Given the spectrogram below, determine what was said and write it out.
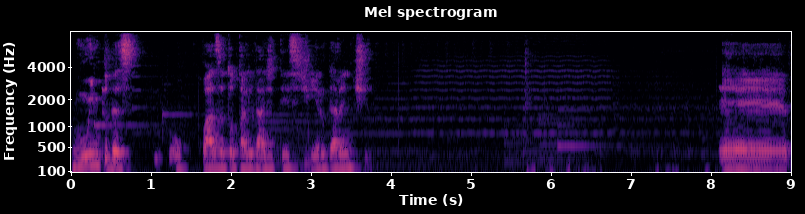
muito desse, ou quase a totalidade desse dinheiro garantido. É,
